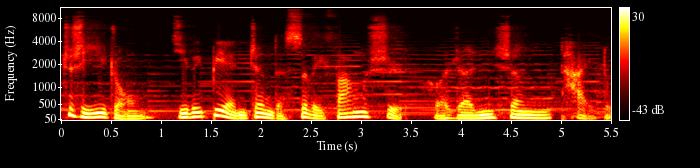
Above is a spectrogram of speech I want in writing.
这是一种极为辩证的思维方式和人生态度。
